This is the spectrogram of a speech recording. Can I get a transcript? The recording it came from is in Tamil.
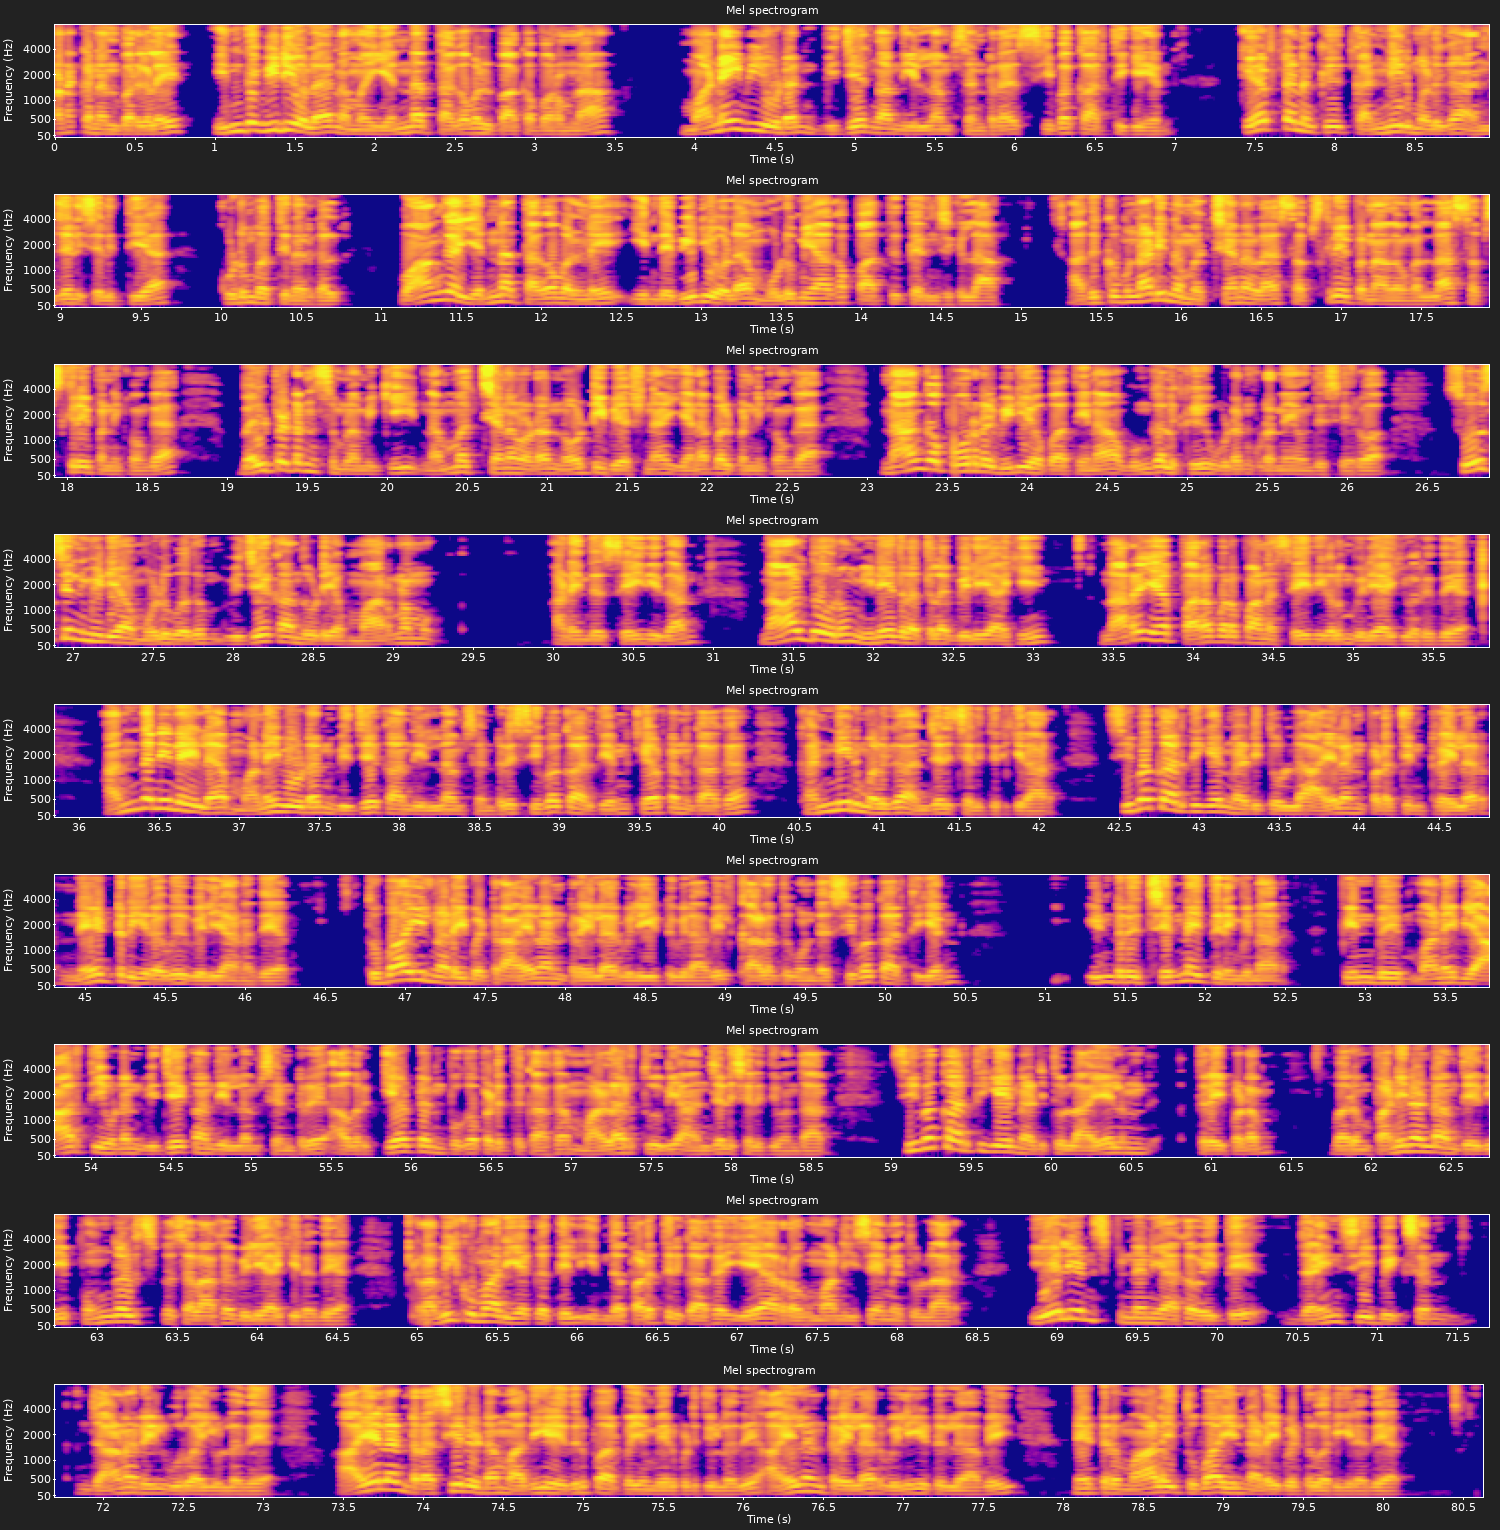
வணக்க நண்பர்களே இந்த வீடியோல நம்ம என்ன தகவல் பார்க்க போறோம்னா மனைவியுடன் விஜயகாந்த் இல்லம் சென்ற சிவகார்த்திகேயன் கேப்டனுக்கு கண்ணீர் மழுக அஞ்சலி செலுத்திய குடும்பத்தினர்கள். வாங்க என்ன தகவல்னு இந்த வீடியோல முழுமையாக பார்த்து தெரிஞ்சுக்கலாம். அதுக்கு முன்னாடி நம்ம சேனலை சப்ஸ்கிரைப் பண்ணாதவங்க எல்லாம் சப்ஸ்கிரைப் பண்ணிக்கோங்க பெல் பட்டன் சிம்லமிக்கி நம்ம சேனலோட நோட்டிஃபிகேஷனை எனபிள் பண்ணிக்கோங்க. நாங்கள் போடுற வீடியோ பார்த்தீங்கன்னா உங்களுக்கு உடனுக்குடனே வந்து சேரும். சோசியல் மீடியா முழுவதும் விஜயகாந்துடைய மரணம் அடைந்த செய்திதான் நாள்தோறும் இணையதளத்தில் வெளியாகி நிறைய பரபரப்பான செய்திகளும் வெளியாகி வருது. அந்த நிலையில மனைவியுடன் விஜயகாந்த் இல்லம் சென்று சிவகார்த்திகேயன் கேப்டனுக்காக கண்ணீர் மல்க அஞ்சலி செலுத்தியிருக்கிறார். சிவகார்த்திகேயன் நடித்துள்ள அயலன் படத்தின் ட்ரெய்லர் நேற்று இரவு வெளியானது. துபாயில் நடைபெற்ற அயலான் ட்ரெய்லர் வெளியீட்டு விழாவில் கலந்து கொண்ட சிவகார்த்திகேயன் இன்று சென்னை திரும்பினார். பின்பு மனைவி ஆர்த்தியுடன் விஜயகாந்த் இல்லம் சென்று அவர் கேப்டன் புகைப்படத்துக்காக மலர் தூவி அஞ்சலி செலுத்தி வந்தார். சிவகார்த்திகேயன் நடித்துள்ள அயலன் திரைப்படம் வரும் பனிரெண்டாம் தேதி பொங்கல் ஸ்பெஷலாக வெளியாகிறது. ரவிக்குமார் இயக்கத்தில் இந்த படத்திற்காக ஏ ஆர் ரகுமான் இசையமைத்துள்ளார். ஏலியன்ஸ் பின்னணியாக வைத்து ஜெயின் சி பிக்சன் ஜானரில் உருவாகியுள்ளது. அயலண்ட் ரசிகரிடம் அதிக எதிர்பார்ப்பையும் ஏற்படுத்தியுள்ளது. அயலண்ட் ட்ரெய்லர் வெளியீட்டு விழாவை நேற்று மாலை துபாயில் நடைபெற்று வருகிறது.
